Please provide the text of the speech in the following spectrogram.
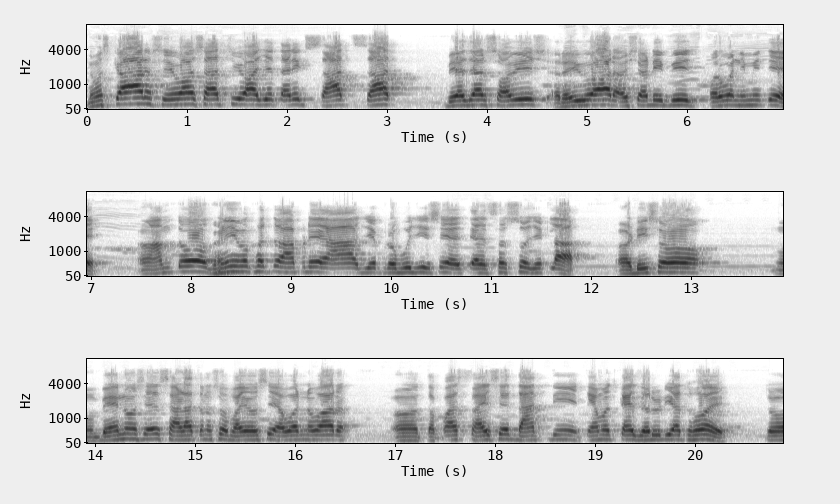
નમસ્કાર, સેવા સાથીઓ આજે તારીખ સાત સાત બે હજાર ચોવીસ, રવિવાર, અષાઢી બીજ પર્વ નિમિત્તે. આમ તો ઘણી વખત આપણે આ જે પ્રભુજી છે, અત્યારે છસો જેટલા અઢીસો બહેનો છે, સાડા ત્રણસો ભાઈઓ છે, અવારનવાર તપાસ થાય છે, દાંતની તેમજ કાંઈ જરૂરિયાત હોય તો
